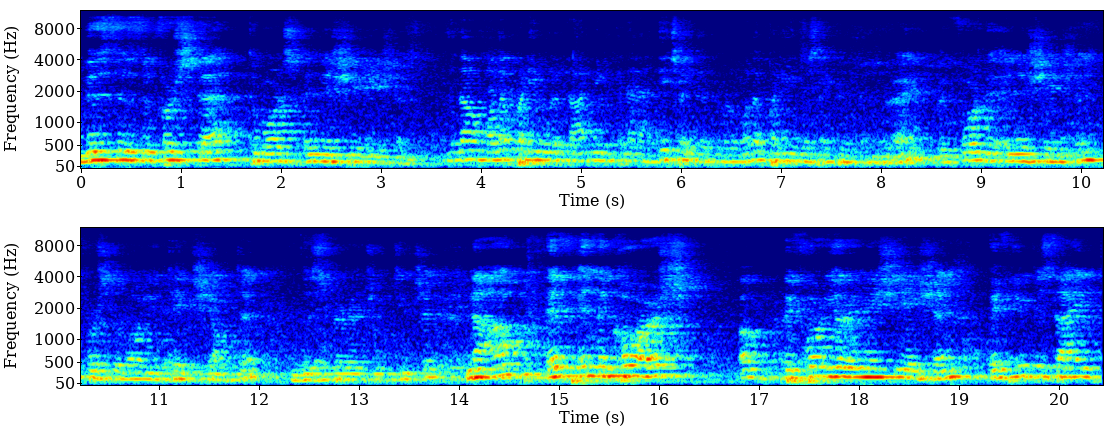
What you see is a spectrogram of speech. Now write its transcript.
This is the first step towards initiation. Right? Before the initiation, first of all, you take shelter, the spiritual teacher. Now, if in the course of before your initiation, if you decide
